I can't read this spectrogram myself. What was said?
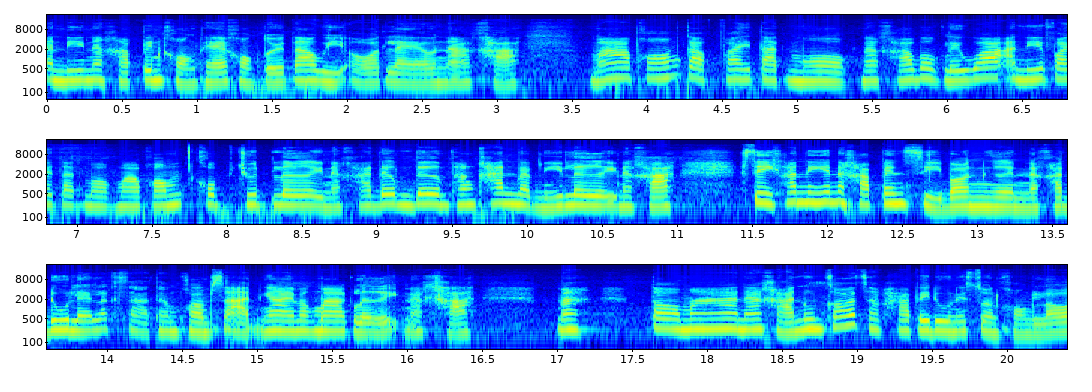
อันนี้นะคะ เป็นของแท้ของ Toyota v ีออแล้วนะคะมาพร้อมกับไฟตัดหมอกนะคะ บอกเลยว่าอันนี้ไฟตัดหมอกมาพร้อมครบชุดเลยนะคะ เดิมๆทั้งคันแบบนี้เลยนะคะสีคันนี้นะคะเป็นสีบอลเงินนะคะ ดูแลรักษาทำความสะอาดง่ายมากๆเลยนะคะมา ต่อมานะคะนุ่นก็จะพาไปดูในส่วนของล้อ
